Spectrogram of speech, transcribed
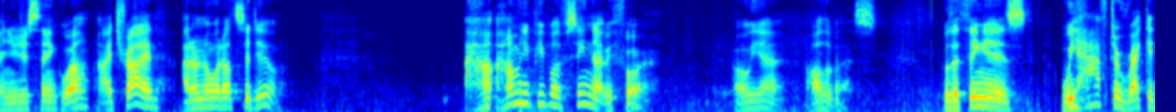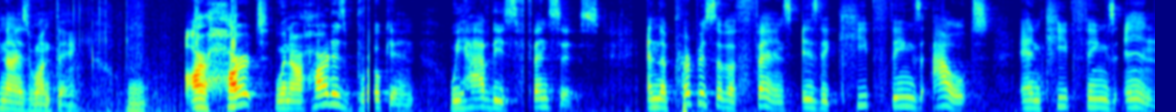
And you just think, well, I tried. I don't know what else to do. How, how many people have seen that before? Oh, yeah, all of us. Well, the thing is, we have to recognize one thing. Our heart, when our heart is broken, we have these fences. And the purpose of a fence is to keep things out and keep things in.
